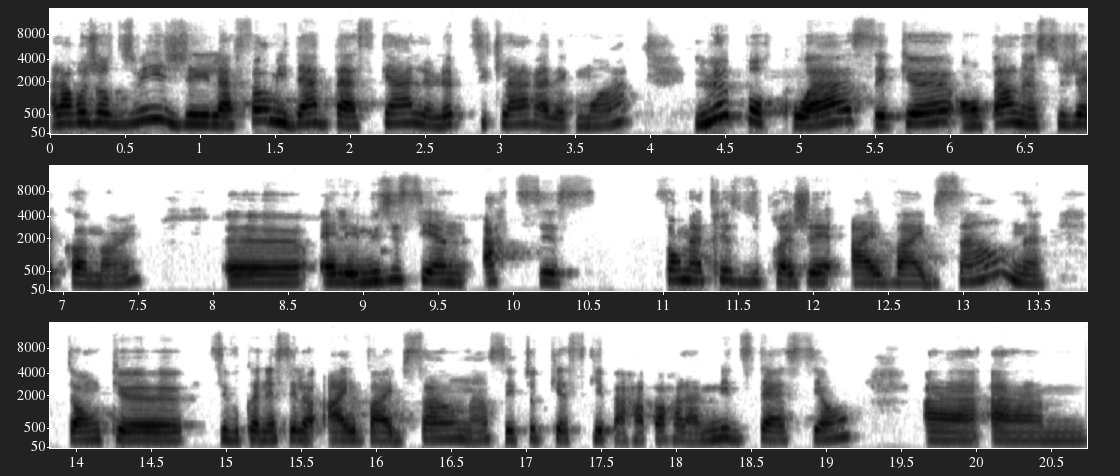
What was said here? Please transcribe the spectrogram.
Alors aujourd'hui, j'ai la formidable Pascal Le Petit Clair avec moi. Le pourquoi, c'est qu'on parle d'un sujet commun. Euh, elle est musicienne, artiste, formatrice du projet iVibe Sound. Donc, euh, si vous connaissez le High Vibe Sound, hein, c'est tout ce qui est par rapport à la méditation, à, hum,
